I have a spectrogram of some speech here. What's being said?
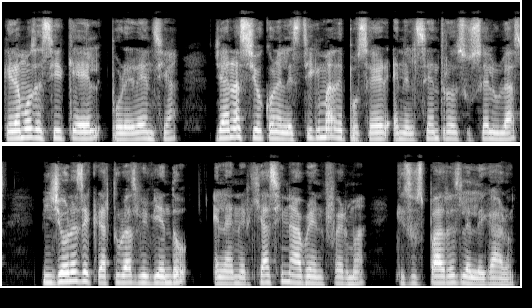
Queremos decir que él, por herencia, ya nació con el estigma de poseer en el centro de sus células millones de criaturas viviendo en la energía sin abre enferma que sus padres le legaron.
